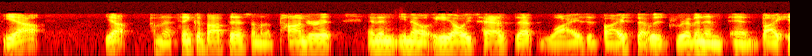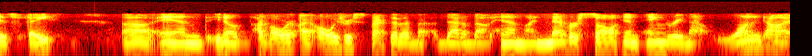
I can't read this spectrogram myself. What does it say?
"Yeah, yeah, I'm going to think about this. I'm going to ponder it." And then, you know, he always has that wise advice that was driven and, and by his faith. Uh, and you know, I've always I always respected about, that about him. I never saw him angry, not one time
